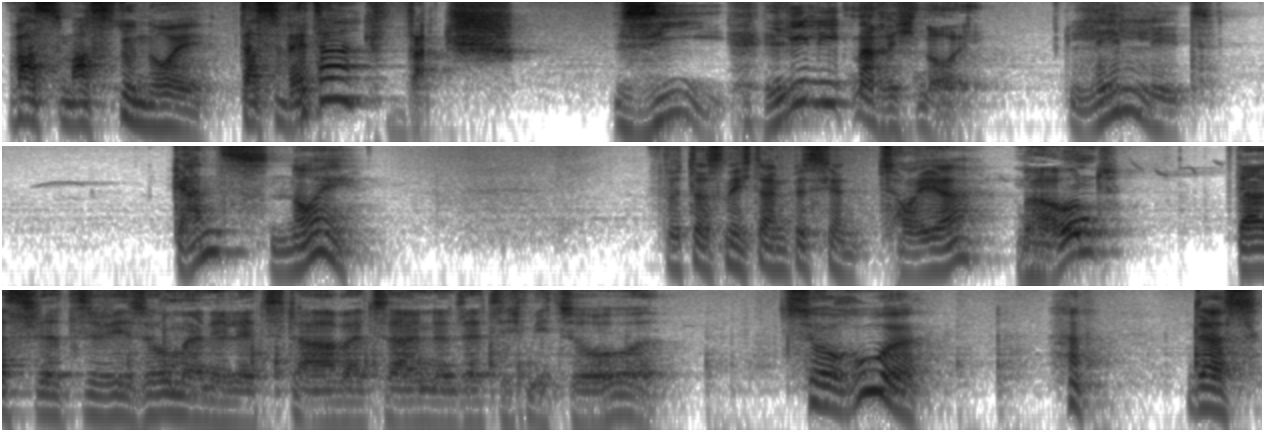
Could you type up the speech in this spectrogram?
Was machst du neu? Das Wetter? Quatsch. Sie, Lilith mache ich neu. Lilith. Ganz neu. Wird das nicht ein bisschen teuer? Na und? Das wird sowieso meine letzte Arbeit sein, dann setze ich mich zur Ruhe. Zur Ruhe. Hm, Das.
